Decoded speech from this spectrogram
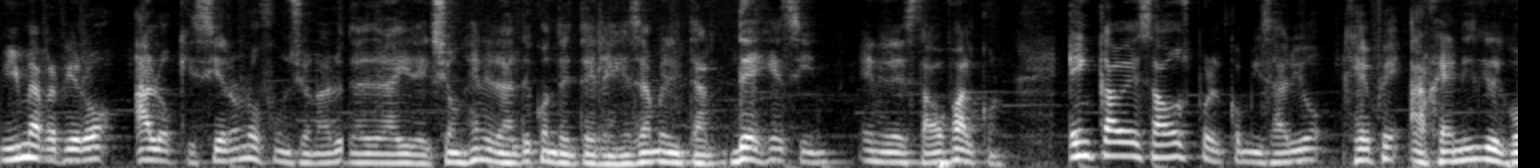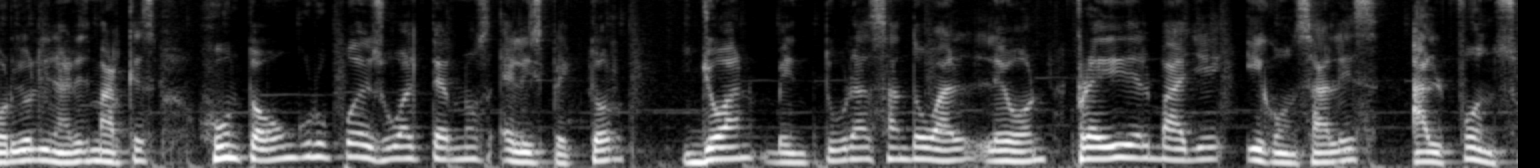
Y me refiero a lo que hicieron los funcionarios de la Dirección General de Contrainteligencia Militar de GESIN en el estado Falcón, encabezados por el comisario jefe Argenis Gregorio Linares Márquez, junto a un grupo de subalternos, el inspector Joan Ventura Sandoval León, Freddy del Valle y González Alfonso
